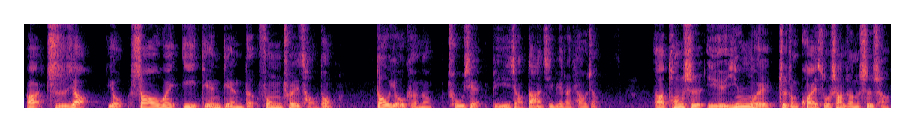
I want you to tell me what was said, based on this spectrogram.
而只要。有稍微一点点的风吹草动，都有可能出现比较大级别的调整，而同时也因为这种快速上涨的市场，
